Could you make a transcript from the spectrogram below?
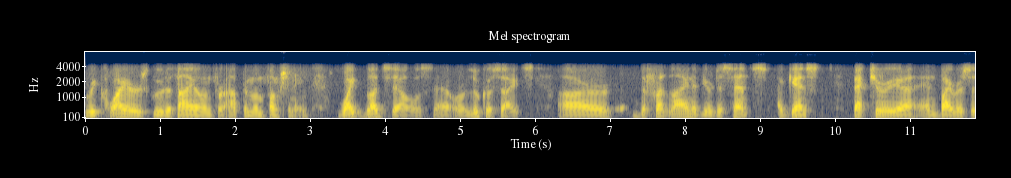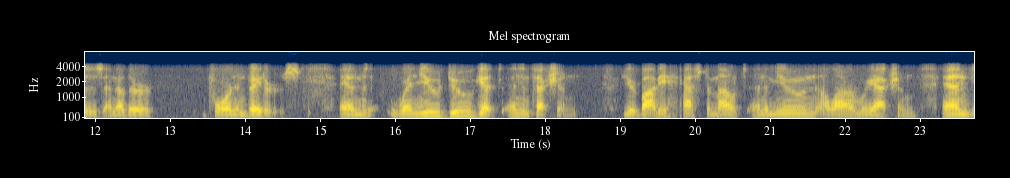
requires glutathione for optimum functioning. White blood cells uh, or leukocytes are the front line of your defense against bacteria and viruses and other foreign invaders. And when you do get an infection, your body has to mount an immune alarm reaction. And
